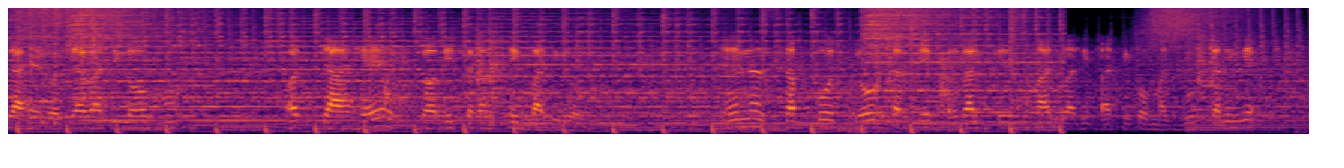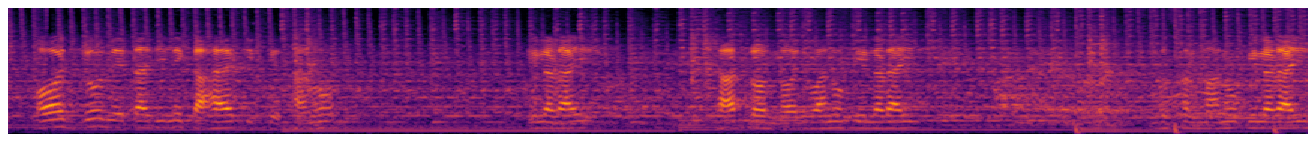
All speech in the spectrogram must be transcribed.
चाहे लोहियावादी लोग हों, और चाहे चौधरी चरण सिंह वादी लोग इन सबको जोड़ करके प्रगतिशील समाजवादी पार्टी को मज़बूत करेंगे। और जो नेताजी ने कहा है कि किसानों की लड़ाई, छात्र और नौजवानों की लड़ाई, मुसलमानों की लड़ाई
